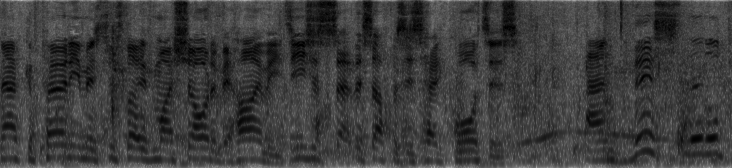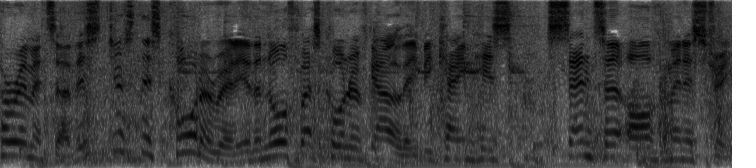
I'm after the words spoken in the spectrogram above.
Now, Capernaum is just over my shoulder behind me. Jesus set this up as his headquarters. And this little perimeter, this just this corner really, the northwest corner of Galilee, became his center of ministry.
